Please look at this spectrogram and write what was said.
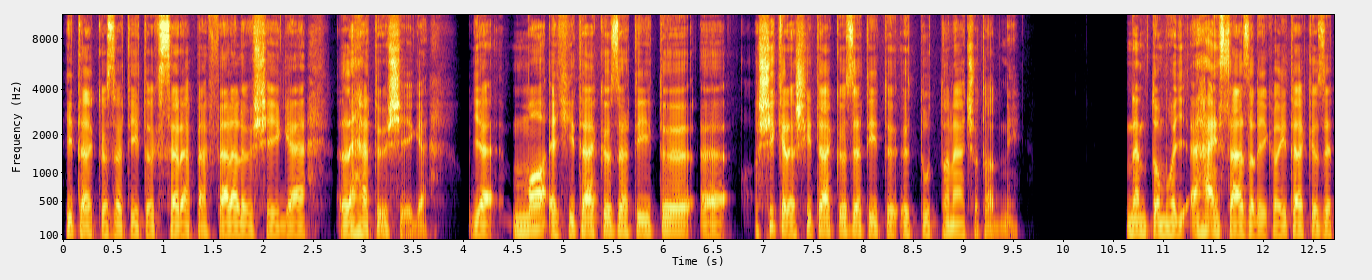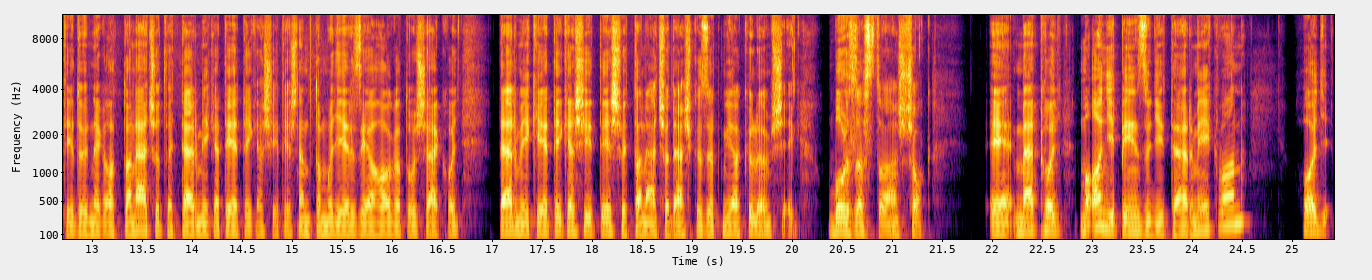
hitelközvetítők szerepe, felelőssége, lehetősége. Ugye ma egy hitelközvetítő, a sikeres hitelközvetítő, ő tud tanácsot adni nem tudom, hogy hány százalék a hitelközvetítőnek ad tanácsot, vagy terméket értékesítés. Nem tudom, hogy érzi a hallgatóság, hogy termékértékesítés vagy tanácsadás között mi a különbség. Borzasztóan sok. Mert hogy ma annyi pénzügyi termék van, hogy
